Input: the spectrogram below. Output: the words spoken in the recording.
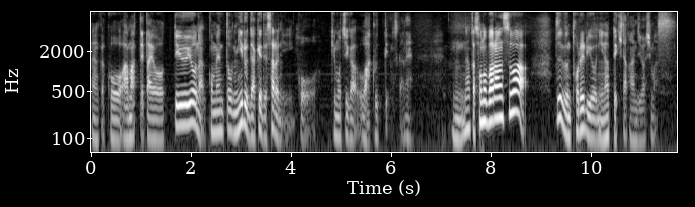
なんかこう余ってたよっていうようなコメントを見るだけでさらにこう気持ちが湧くっていうんですかね、うん、なんかそのバランスは随分取れるようになってきた感じはします。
